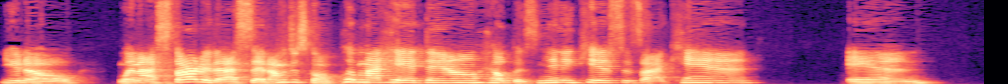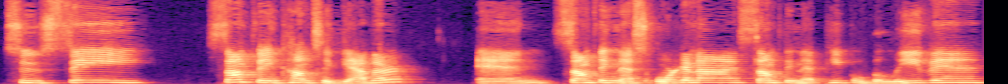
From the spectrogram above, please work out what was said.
you know, when I started, I said, I'm just going to put my head down, help as many kids as I can. And to see something come together and something that's organized, something that people believe in,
